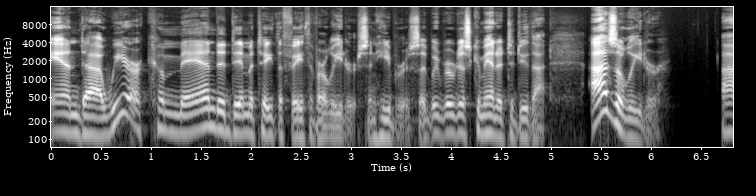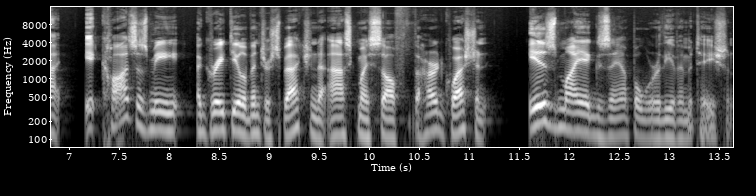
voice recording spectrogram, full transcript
And uh, we are commanded to imitate the faith of our leaders in Hebrews. We were just commanded to do that. As a leader, uh, it causes me a great deal of introspection to ask myself the hard question Is my example worthy of imitation?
